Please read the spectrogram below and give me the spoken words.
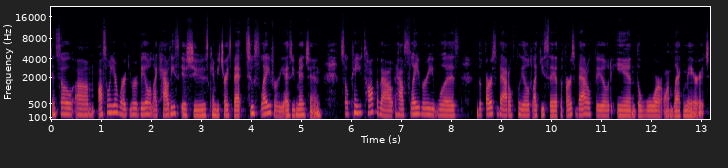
And so um, also in your work you reveal like how these issues can be traced back to slavery as you mentioned. So can you talk about how slavery was the first battlefield like you said the first battlefield in the war on black marriage?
